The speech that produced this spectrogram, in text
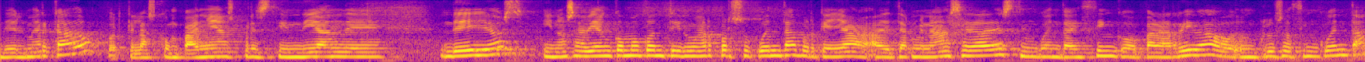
del mercado, porque las compañías prescindían de, de ellos y no sabían cómo continuar por su cuenta, porque ya a determinadas edades, 55 para arriba o incluso 50,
